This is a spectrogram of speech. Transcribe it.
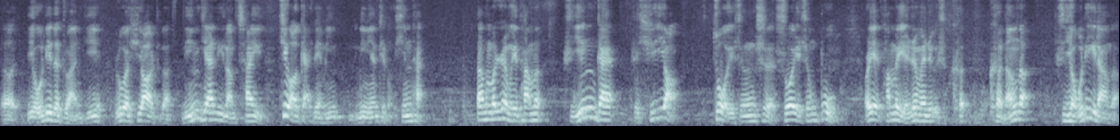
呃有利的转机，如果需要这个民间力量的参与，就要改变民民间这种心态。当他们认为他们是应该是需要做一声是说一声不，而且他们也认为这个是可可能的，是有力量的。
